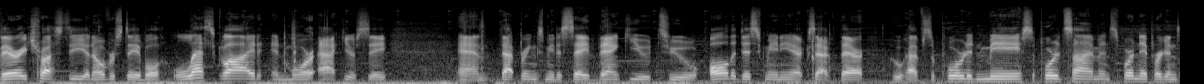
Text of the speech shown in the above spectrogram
Very trusty and overstable, less glide and more accuracy. And that brings me to say thank you to all the disc maniacs out there who have supported me, supported Simon, supported Nate Perkins,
